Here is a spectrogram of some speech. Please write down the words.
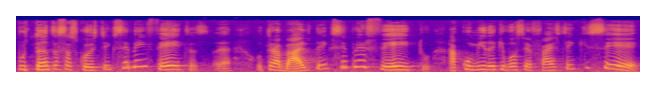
portanto, essas coisas têm que ser bem feitas. Né? O trabalho tem que ser perfeito. A comida que você faz tem que ser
